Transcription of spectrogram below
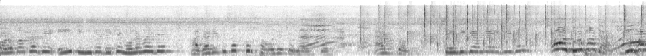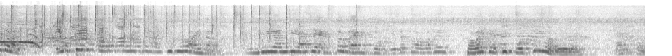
বড় কথা যে এই টিমকে দেখে মনে হয় যে হাজার এপিসোড খুব সহজে চলে আসছে একদম। সেই দিকে আমরা এগিয়ে যাই। ও দু হাজার দু হাজার আর কিছু হয় না। লিলি আন্টি আছে, একদম একদম। এটা তো আমাদের সবাইকে অ্যাচিভ করতেই হবে এবার। একদম।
